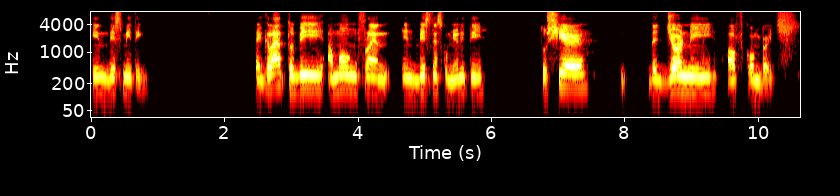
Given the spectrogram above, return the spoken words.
in this meeting. I'm glad to be among friends in business community to share the journey of Converge.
